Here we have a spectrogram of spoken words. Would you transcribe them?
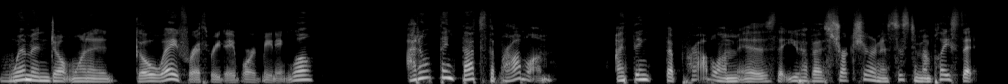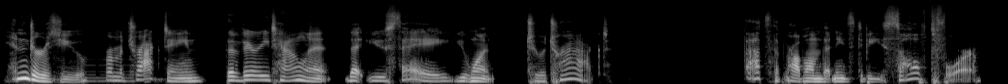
women don't want to go away for a three day board meeting. Well, I don't think that's the problem. I think the problem is that you have a structure and a system in place that hinders you from attracting the very talent that you say you want to attract. That's the problem that needs to be solved for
